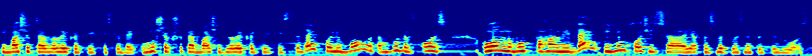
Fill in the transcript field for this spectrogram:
І бачить тебе велика кількість людей. Тому що якщо тебе бачить велика кількість людей, по-любому там буде в когось умовно був поганий день, і їм хочеться якось виплеснути цю злость.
